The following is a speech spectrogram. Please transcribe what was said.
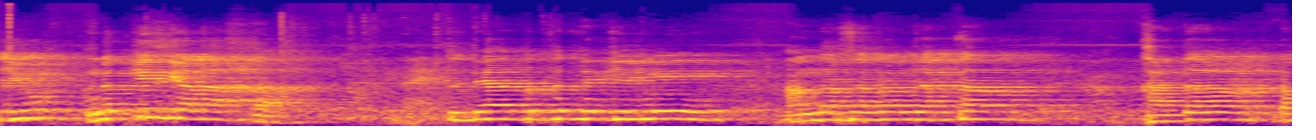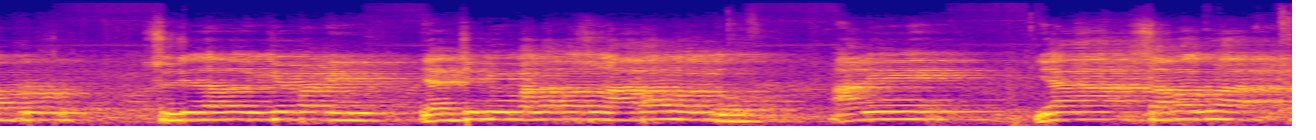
जीव नक्कीच गेला असता. तर त्याबद्दल देखील मी आमदार संग्राम जगताप खासदार डॉक्टर सुजयदादा विखे पाटील यांचे मी मनापासून आभार मानतो. आणि या सभागृहात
